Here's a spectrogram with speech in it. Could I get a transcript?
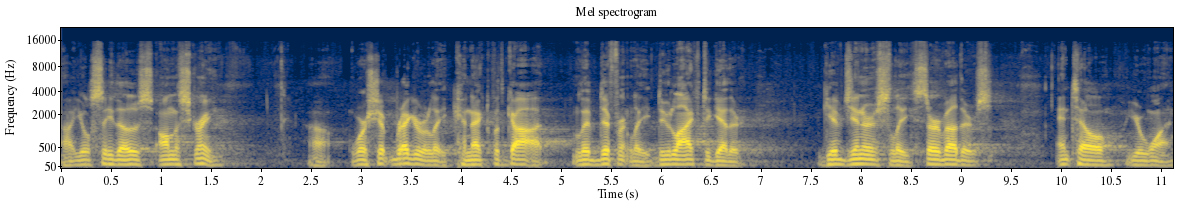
Uh, you'll see those on the screen. Worship regularly, connect with God, live differently, do life together, give generously, serve others until you're one.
